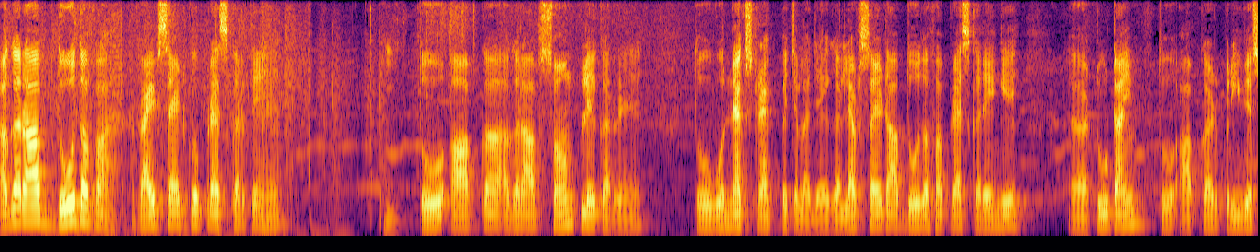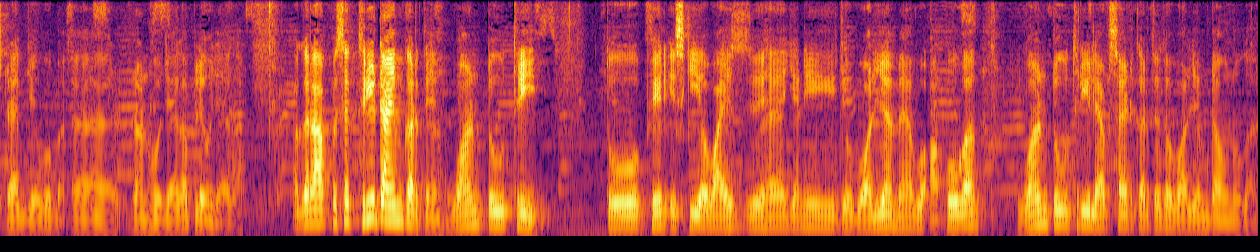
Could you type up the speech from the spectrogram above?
अगर आप दो दफ़ा राइट साइड को प्रेस करते हैं तो आपका, अगर आप सॉन्ग प्ले कर रहे हैं तो वो नेक्स्ट ट्रैक पे चला जाएगा। लेफ़्ट साइड आप दो दफ़ा प्रेस करेंगे टू टाइम तो आपका प्रीवियस ट्रैक जो है वो रन हो जाएगा प्ले हो जाएगा। अगर आप इसे थ्री टाइम करते हैं वन टू थ्री तो फिर इसकी आवाज़ जो है, यानी जो वॉल्यूम है वो अप होगा। One two three left side करते तो वॉल्यूम डाउन होगा।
